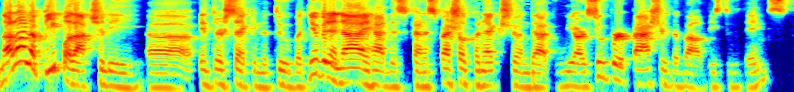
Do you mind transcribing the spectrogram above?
not a lot of people actually uh, intersect in the two, but Euvin and I had this kind of special connection that we are super passionate about these two things.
